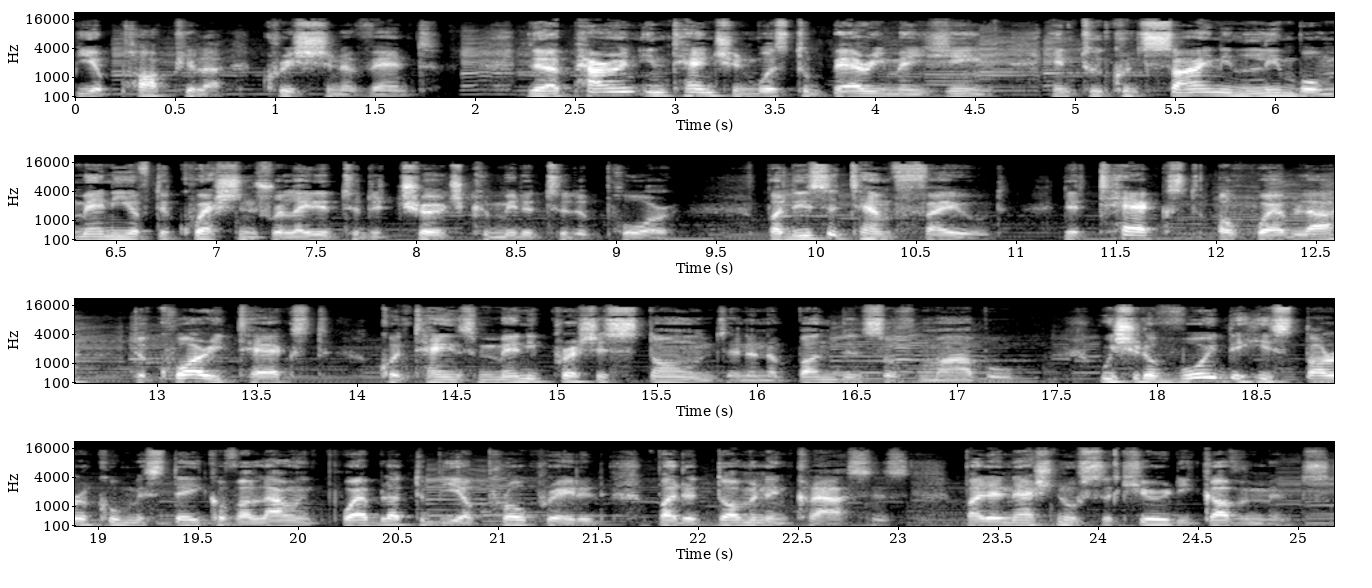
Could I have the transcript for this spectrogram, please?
be a popular Christian event. The apparent intention was to bury Medellin and to consign in limbo many of the questions related to the church committed to the poor. But this attempt failed. The text of Puebla, the quarry text, contains many precious stones and an abundance of marble. We should avoid the historical mistake of allowing Puebla to be appropriated by the dominant classes, by the national security governments,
